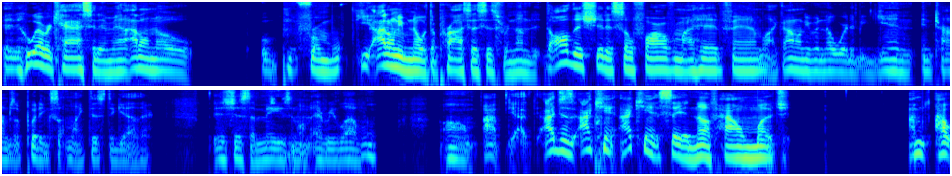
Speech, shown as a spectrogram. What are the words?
whoever casted it, man. I don't know. From I don't even know what the process is for none of it. All this shit is so far over my head, fam. Like, I don't even know where to begin in terms of putting something like this together. It's just amazing on every level. Um, I I just I can't I can't say enough how much I'm I,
